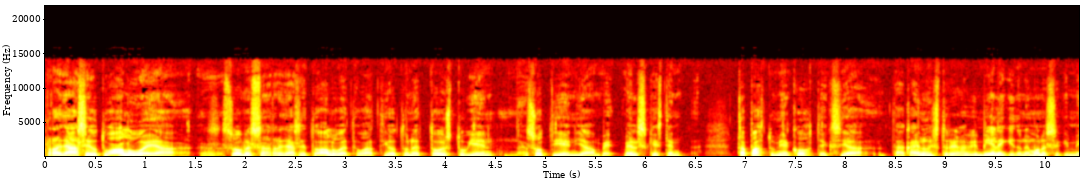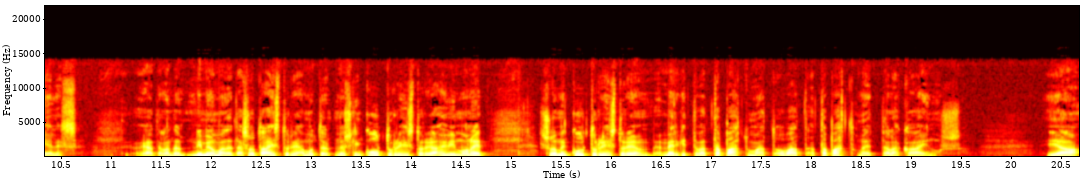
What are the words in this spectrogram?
rajaseutualue ja Suomessa rajaseutualueet ovat joutuneet toistuvien sotien ja melskeisten tapahtumien kohteeksi. Ja tämä Kainon historia on hyvin mielenkiintoinen monessakin mielessä. Ajatellaan nimenomaan tätä sotahistoriaa, mutta myöskin kulttuurihistoriaa. Hyvin monet Suomen kulttuurihistorian merkittävät tapahtumat ovat tapahtuneet täällä Kainuussa. Ja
